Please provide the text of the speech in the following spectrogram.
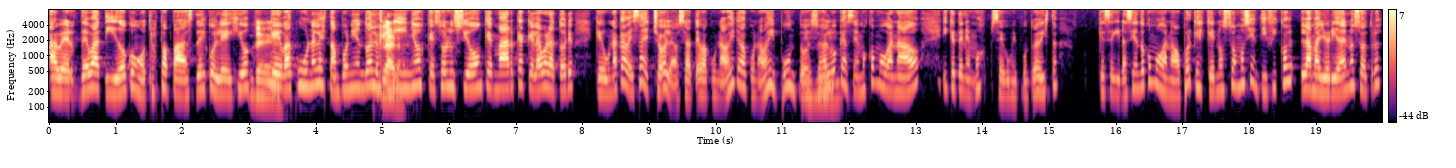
haber debatido con otros papás del colegio De- qué vacuna le están poniendo a los Claro. niños, qué solución, qué marca, qué laboratorio, que una cabeza de chola, o sea, te vacunabas y te vacunabas y punto. Eso es algo que hacemos como ganado y que tenemos, según mi punto de vista, que seguir haciendo como ganado porque es que no somos científicos la mayoría de nosotros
